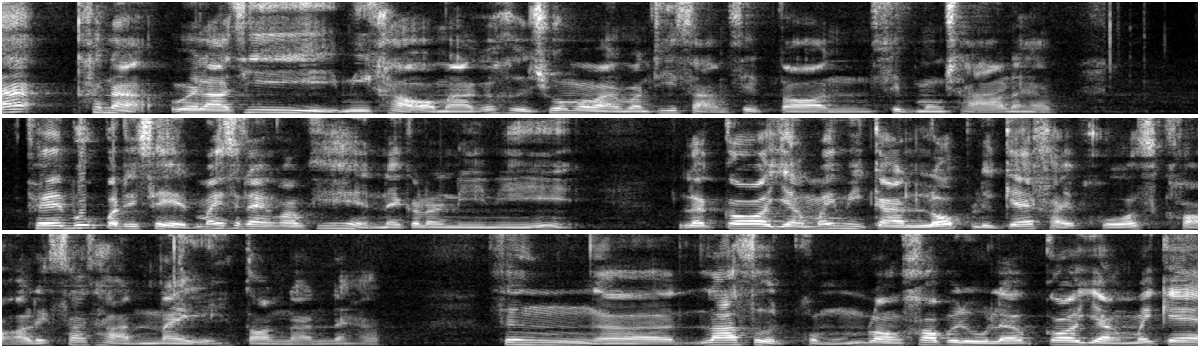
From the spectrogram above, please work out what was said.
ณขณะเวลาที่มีข่าวออกมาก็คือช่วงประมาณวันที่ 30 ตอน 10โมงเช้านะครับ Facebook ปฏิเสธไม่แสดงความคิดเห็นในกรณีนี้ แล้วก็ยังไม่มีการลบหรือแก้ไขโพสต์ของ Alexa Tan ในตอนนั้นนะครับ ซึ่งล่าสุดผมลองเข้าไปดูแล้วก็ยังไม่แก้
